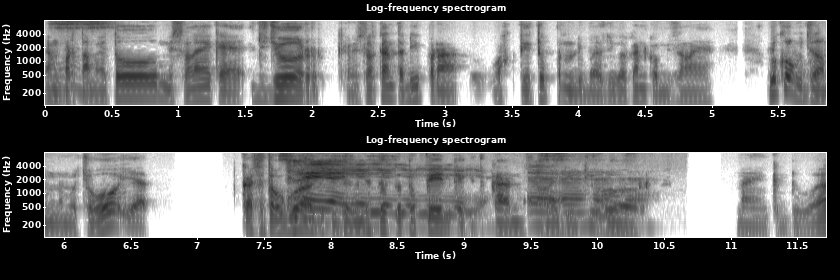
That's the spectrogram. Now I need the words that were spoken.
yang pertama itu misalnya kayak jujur. Kayak misalkan tadi pernah waktu itu pernah dibahas juga kan kalau misalnya lu kalau mau jalan sama cowok? Ya kasih tau gue yeah, gitu yeah, jangan yeah, itu tutupin yeah, yeah, kayak gitu kan. misalnya uh, jujur. nah yang kedua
